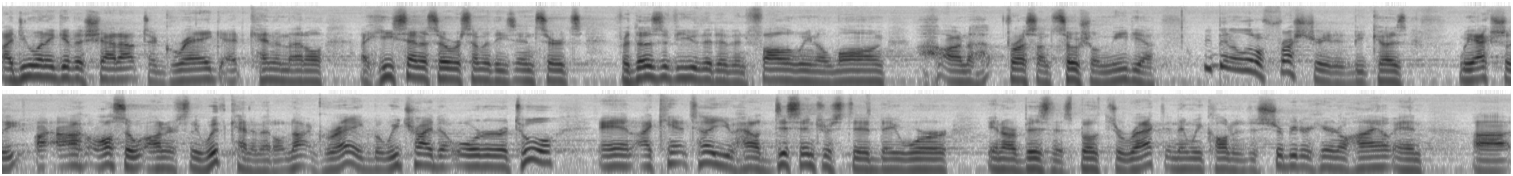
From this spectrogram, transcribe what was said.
I do want to give a shout out to Greg at Kennametal. Uh, he sent us over some of these inserts. For those of you that have been following along on, for us on social media, we've been a little frustrated because we actually, also honestly with Kennametal, not Greg, but we tried to order a tool and I can't tell you how disinterested they were in our business, both direct and then we called a distributor here in Ohio and uh,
